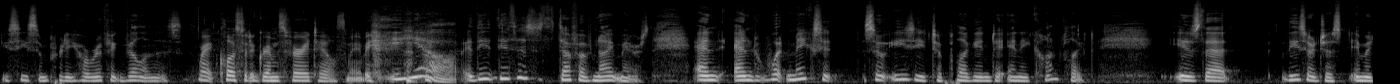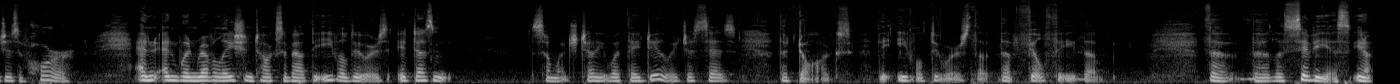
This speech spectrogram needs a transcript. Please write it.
you see some pretty horrific villainous. Right, closer to Grimm's fairy tales, maybe. yeah, this is stuff of nightmares, and and what makes it so easy to plug into any conflict is that these are just images of horror, and and when Revelation talks about the evildoers, it doesn't so much tell you what they do. It just says the dogs, the evildoers, the the filthy, the the the lascivious. You know,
